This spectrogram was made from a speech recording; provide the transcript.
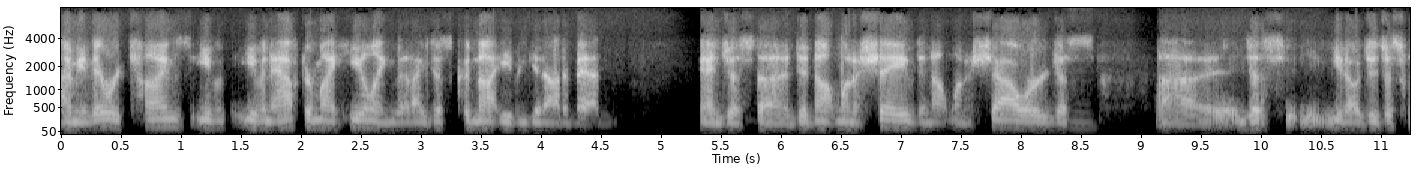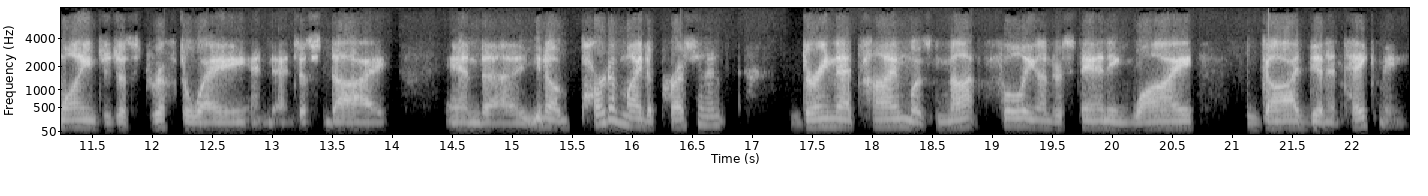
I mean, there were times even even after my healing that I just could not even get out of bed, and just uh, did not want to shave, did not want to shower, just uh, just you know, just, just wanting to just drift away and, and just die. And, uh, you know, part of my depression during that time was not fully understanding why God didn't take me.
